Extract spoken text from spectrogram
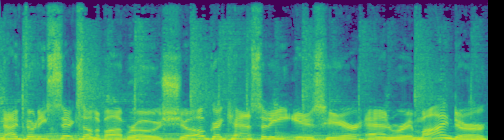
936 on the Bob Rose Show. Greg Cassidy is here. And reminder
